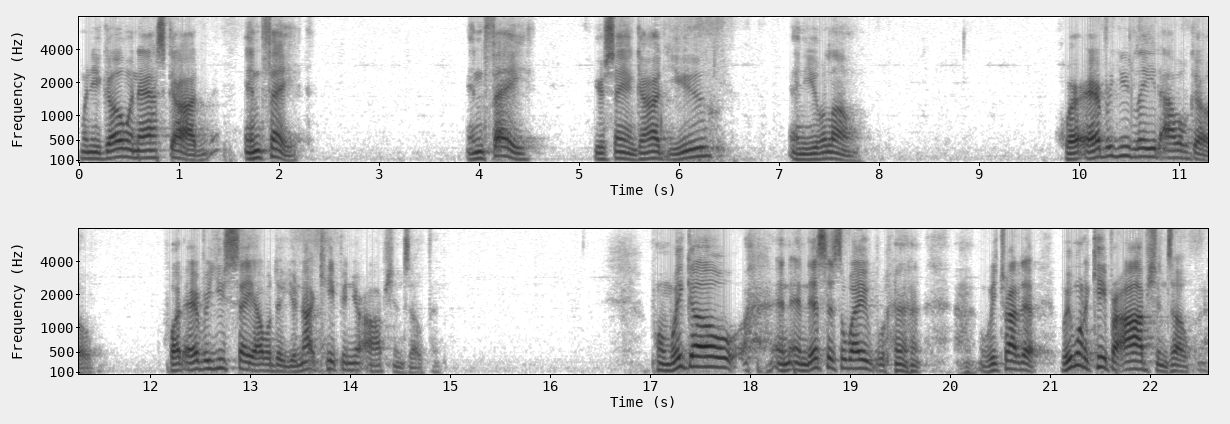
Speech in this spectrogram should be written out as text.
when you go and ask God in faith, in faith, you're saying, God, you and you alone. Wherever you lead, I will go. Whatever you say, I will do. You're not keeping your options open. When we go, and, and this is the way we try to, we want to keep our options open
